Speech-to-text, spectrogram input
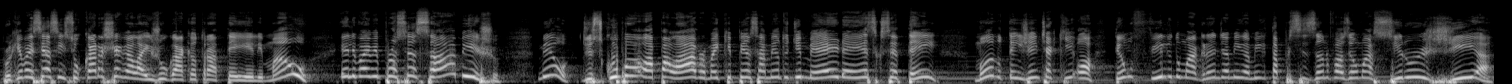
porque vai ser assim, se o cara chegar lá e julgar que eu tratei ele mal, ele vai me processar, bicho. Meu, desculpa a palavra, mas que pensamento de merda é esse que você tem? Mano, tem gente aqui, ó, tem um filho de uma grande amiga minha que tá precisando fazer uma cirurgia.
